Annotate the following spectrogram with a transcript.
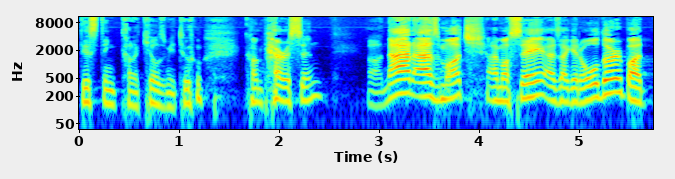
this thing kind of kills me too. comparison. Uh, not as much, I must say, as I get older, but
